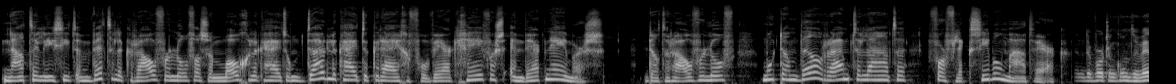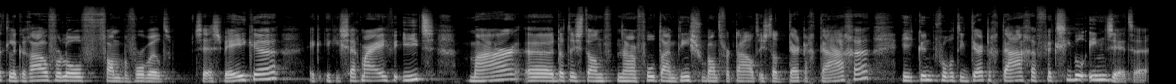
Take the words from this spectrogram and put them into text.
Nathalie ziet een wettelijk rouwverlof als een mogelijkheid om duidelijkheid te krijgen voor werkgevers en werknemers. Dat rouwverlof moet dan wel ruimte laten voor flexibel maatwerk. Er wordt een, komt een wettelijk rouwverlof van bijvoorbeeld zes weken. Ik, ik zeg maar even iets. Maar uh, dat is dan naar een fulltime dienstverband vertaald, is dat 30 dagen. En je kunt bijvoorbeeld die 30 dagen flexibel inzetten.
